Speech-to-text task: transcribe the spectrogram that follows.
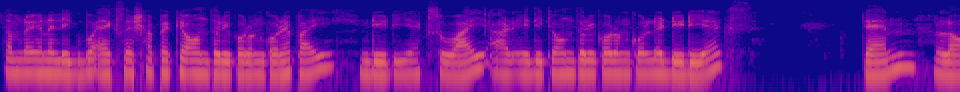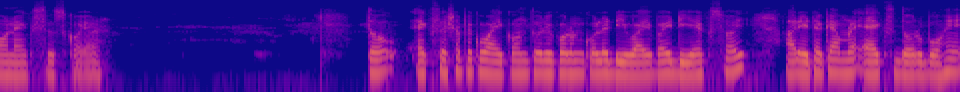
তো আমরা এখানে লিখব এক্সের সাপেক্ষে অন্তরীকরণ করে পাই ডিডি এক্স ওয়াই আর এদিকে অন্তরীকরণ করলে d d x tan ln x square তো এক্সের সাপেক্ষে ওয়াইকে অন্তরীকরণ করলে ডিওয়াই বাই ডিএক্স হয়, আর এটাকে আমরা এক্স ধরবো। হ্যাঁ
